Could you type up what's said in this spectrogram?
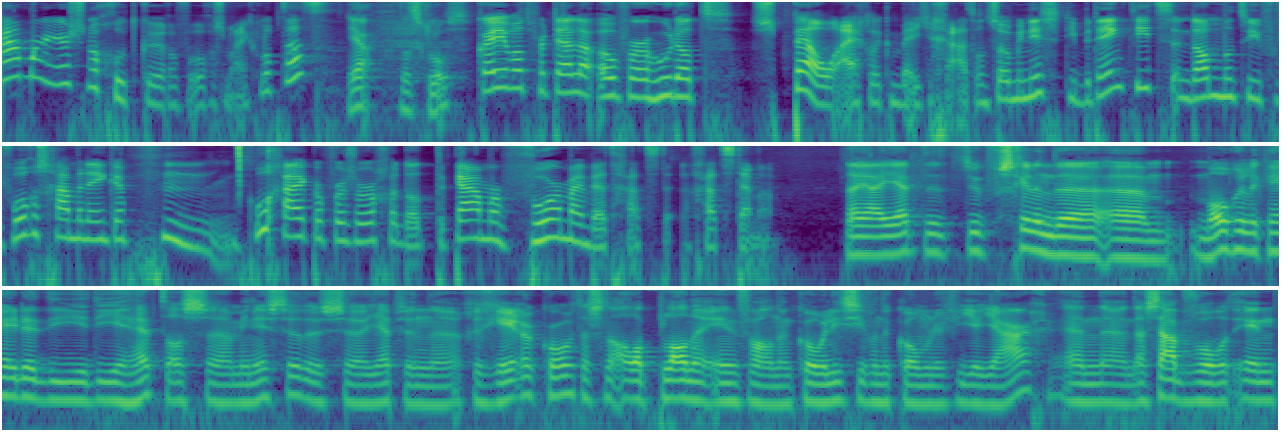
Kamer eerst nog goedkeuren volgens mij. Klopt dat? Ja, dat klopt. Kan je wat vertellen over hoe dat spel eigenlijk een beetje gaat? Want zo'n minister die bedenkt iets en dan moet hij vervolgens gaan bedenken... Hmm, hoe ga ik ervoor zorgen dat de Kamer voor mijn wet gaat, st- gaat stemmen? Nou ja, je hebt natuurlijk verschillende ehm, mogelijkheden die, die je hebt als eh, minister. Dus eh, je hebt een eh, regeerakkoord. Daar staan alle plannen in van een coalitie van de komende vier jaar. En daar staat bijvoorbeeld in...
